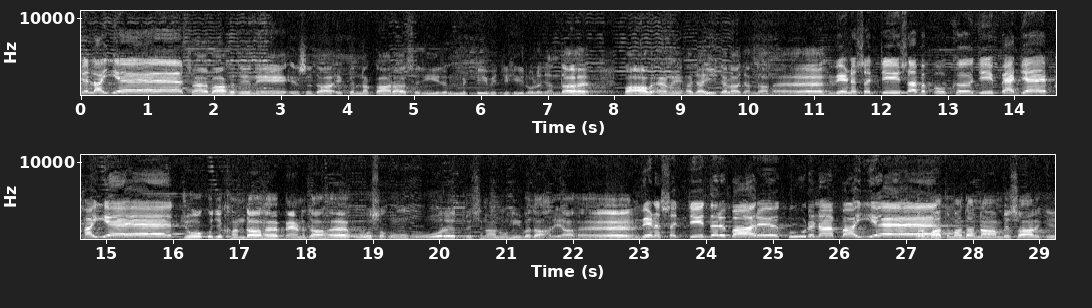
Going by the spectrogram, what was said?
ਚਲਾਈਐ। ਸਾਹਿਬ ਆਖਦੇ ਨੇ ਇਸ ਦਾ ਇੱਕ ਨਕਾਰਾ ਸਰੀਰ ਮਿੱਟੀ ਵਿੱਚ ਹੀ ਰੁਲ ਜਾਂਦਾ ਹੈ। ਭਾਵ ਐਵੇਂ ਅਜਾਈ ਚਲਾ ਜਾਂਦਾ ਹੈ। ਵਿਣ ਸੱਚੇ ਸਭ ਭੁਖ ਜੇ ਪੈਜੈ ਖਾਈਐ। ਜੋ ਕੁਝ ਖਾਂਦਾ ਹੈ ਪਹਿਨਦਾ ਹੈ ਉਹ ਸਗੋਂ ਹੋਰ ਤ੍ਰਿਸ਼ਨਾ ਨੂੰ ਹੀ ਵਧਾ ਰਿਹਾ ਹੈ। ਵਿਣ ਸੱਚੇ ਦਰਬਾਰ ਕੂੜ ਨਾ ਪਾਈਐ। ਪਰਮਾਤਮਾ ਦਾ ਨਾਮ ਵਿਸਾਰ ਕੇ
